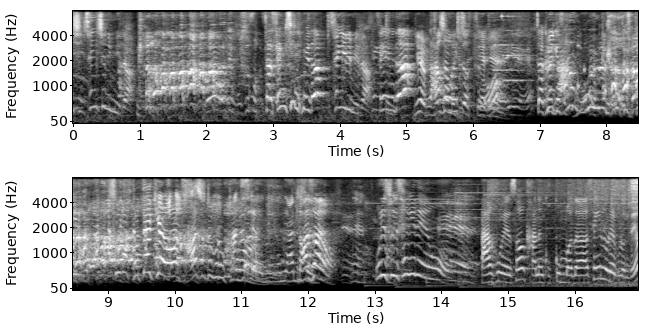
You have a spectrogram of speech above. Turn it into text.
생일이시, 생신입니다. 자 생신입니다. 생일입니다. 생일입니다. 예, 라고 한번 해주셨죠. 예, 자 그렇게 해서 나는 뭐 이렇게 수가 겉핥혀. 가수도 그렇고. 앉으세요, 언니. 언니 앉으세요. 맞아요. 우리 숙이 생일이에요. 라고 해서 가는 곳곳마다 생일 노래 부른대요.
